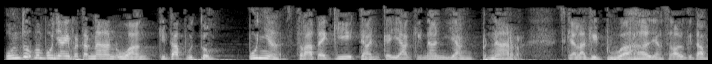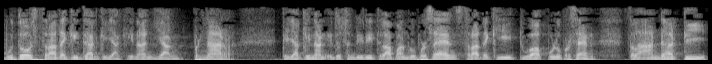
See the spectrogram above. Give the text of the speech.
Untuk mempunyai peternakan uang, kita butuh punya strategi dan keyakinan yang benar. Sekali lagi dua hal yang selalu kita butuh, strategi dan keyakinan yang benar. Keyakinan itu sendiri 80%, strategi 20%. Setelah Anda di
